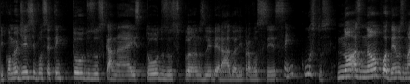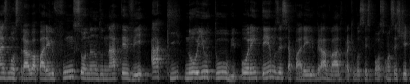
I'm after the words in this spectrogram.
E como eu eu disse, você tem todos os canais, todos os planos liberados ali para você sem custos. Nós não podemos mais mostrar o aparelho funcionando na TV aqui no YouTube, porém temos esse aparelho gravado para que vocês possam assistir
